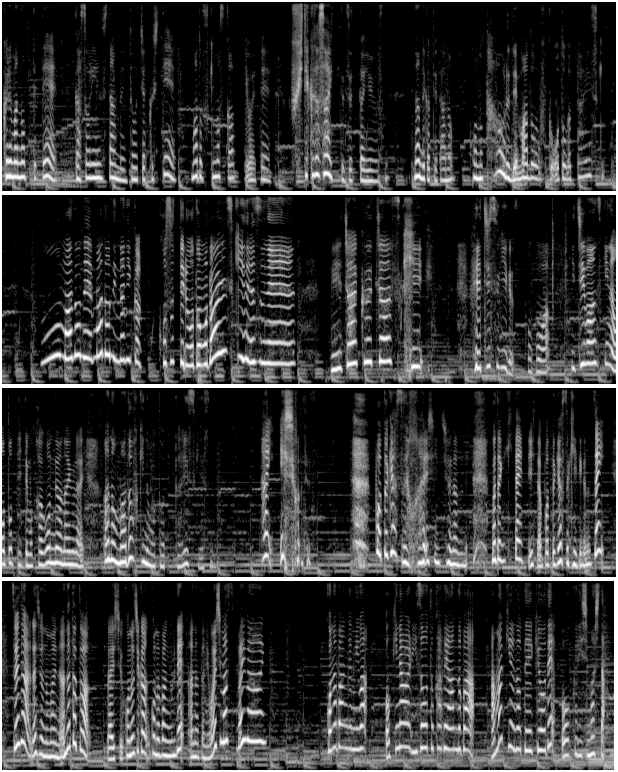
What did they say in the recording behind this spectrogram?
車乗っててガソリンスタンドに到着して窓拭きますかって言われて拭いてくださいって絶対言いますね。なんでかっていうとあのこのタオルで窓を拭く音が大好き。もう窓で窓に何かこすってる音も大好きですね。めちゃくちゃ好き。フェチすぎるここは。一番好きな音って言っても過言ではないぐらいあの窓拭きの音は大好きですね。はい以上です。ポッドキャストでも配信中なのでまた聞きたいっていう人はポッドキャスト聞いてください。それではラジオの前のあなたとは来週この時間この番組であなたにお会いします。バイバイ。この番組は沖縄リゾートカフェバーアマキューの提供でお送りしました。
